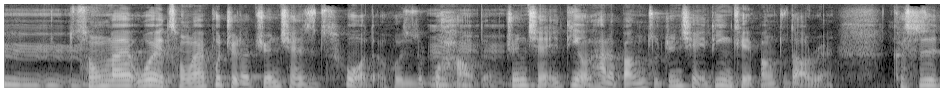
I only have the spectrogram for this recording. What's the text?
嗯嗯嗯，从来我也从来不觉得捐钱是错的，或者是不好的。捐钱一定有它的帮助，捐钱一定可以帮助到人。可是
